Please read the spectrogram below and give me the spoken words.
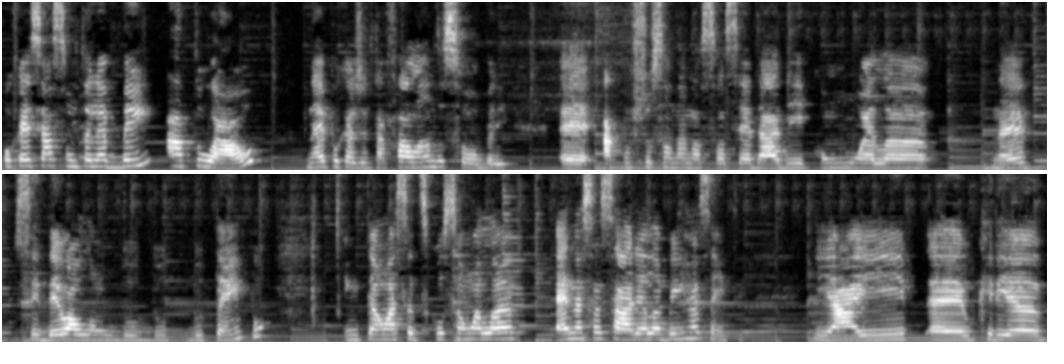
porque esse assunto ele é bem atual, né, porque a gente está falando sobre é, a construção da nossa sociedade e como ela né, se deu ao longo do, do, do tempo. Então essa discussão ela é necessária, ela é bem recente. E aí é, eu queria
